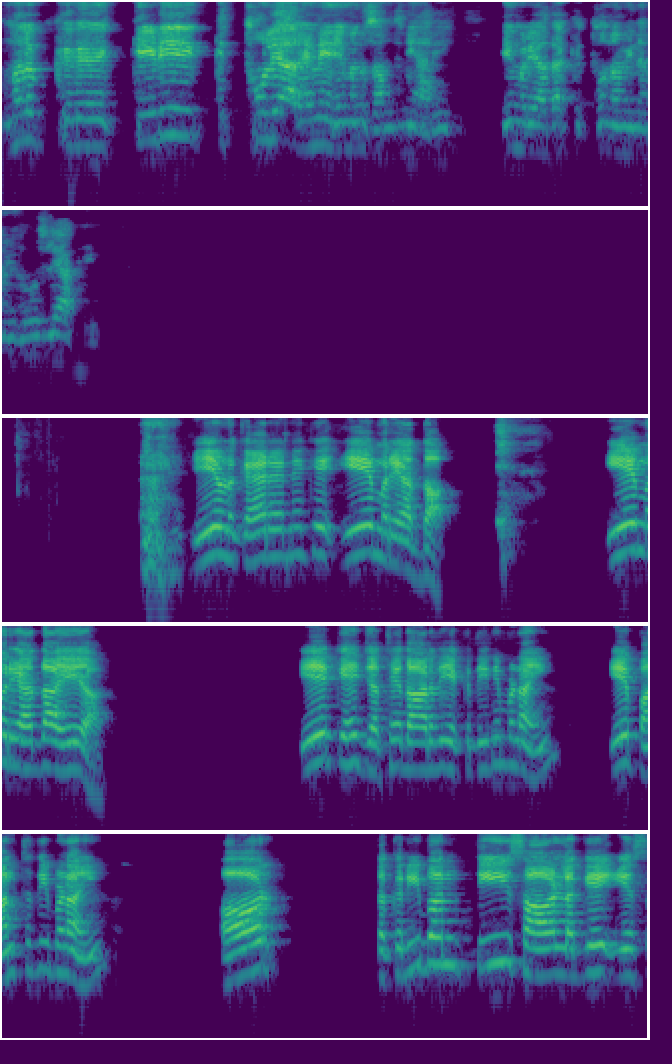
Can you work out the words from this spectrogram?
ਮਤਲਬ ਕਿ- ਕਿਹੜੀ, ਕਿੱਥੋਂ ਲਿਆ ਰਹੇ ਨੇ ਇਹ? ਮੈਨੂੰ ਸਮਝ ਨਹੀਂ ਆ ਰਹੀ ਇਹ ਮਰਿਆਦਾ ਕਿੱਥੋਂ ਨਵੀਂ ਨਵੀਂ ਰੋਜ਼ ਲਿਆ ਕੇ। ਇਹ ਹੁਣ ਕਹਿ ਰਹੇ ਨੇ ਕਿ ਇਹ ਮਰਿਆਦਾ ਇਹ ਮਰਿਆਦਾ ਇਹ ਆ। ਇਹ ਕਿਸੇ ਜਥੇਦਾਰ ਦੀ ਇੱਕ ਦੀ ਨਹੀਂ ਬਣਾਈ, ਇਹ ਪੰਥ ਦੀ ਬਣਾਈ ਔਰ ਤਕਰੀਬਨ 30 ਸਾਲ ਲੱਗੇ ਇਸ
